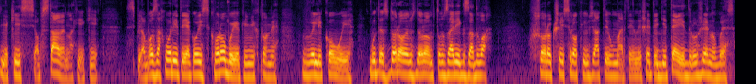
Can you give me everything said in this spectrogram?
якісь обставинах, які або захворіти якоюсь хворобою, яку ніхто не виліковує, бути здоровим, здоровим, то за рік, за два, в 46 років взяти і вмерти, і лишити дітей і дружину без,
